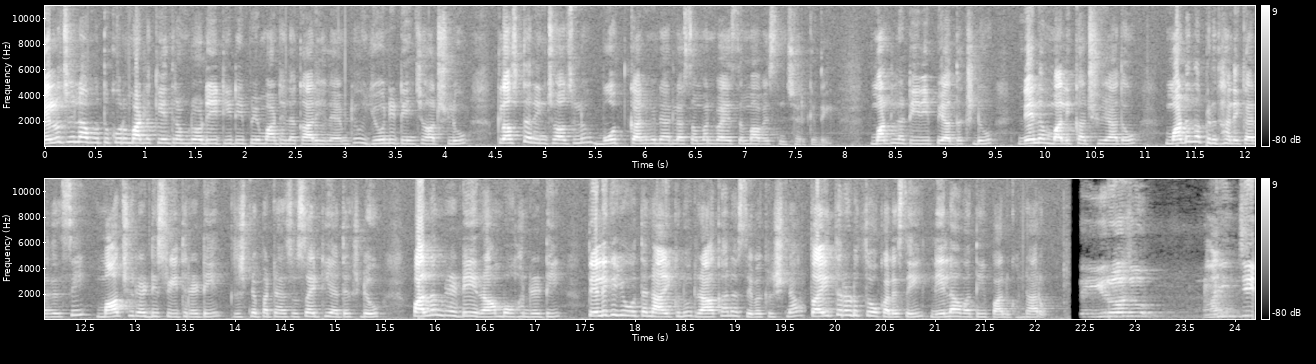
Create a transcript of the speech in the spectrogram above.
నెల్లూరు జిల్లా ముతుకూరు మండల కేంద్రంలో టీడీపీ మండల కార్యాలయంలో యూనిట్ ఇన్ఛార్జీలు క్లస్టర్ ఇన్ఛార్జీలు బూత్ కన్వీనర్ల సమన్వయ సమావేశం జరిగింది. మండల టీడీపీ అధ్యక్షుడు నీలం మల్లికార్జున యాదవ్ మండల ప్రధాన కార్యదర్శి మాచురెడ్డి శ్రీధరెడ్డి కృష్ణపట్నం సొసైటీ అధ్యక్షుడు పల్లంరెడ్డి రామ్మోహన్ రెడ్డి తెలుగు యువత నాయకులు రాగాల శివకృష్ణ తదితరులతో కలిసి లీలావతి పాల్గొన్నారు. ఈరోజు మంచి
